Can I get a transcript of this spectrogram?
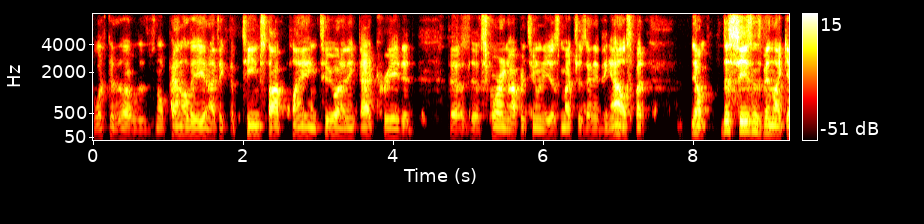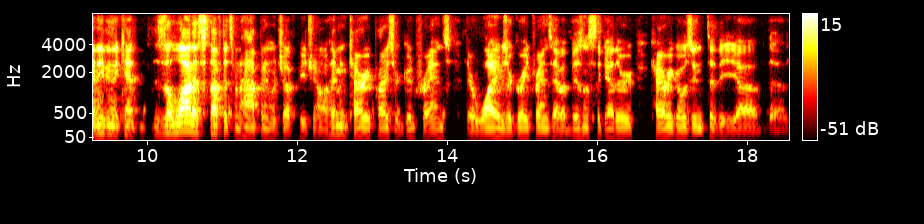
"Look at it, there's no penalty," and I think the team stopped playing too, and I think that created the the scoring opportunity as much as anything else. But you know, this season's been like anything that can't. There's a lot of stuff that's been happening with Jeff Beach. You know, him and Carey Price are good friends. Their wives are great friends. They have a business together. Carey goes into the uh, the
